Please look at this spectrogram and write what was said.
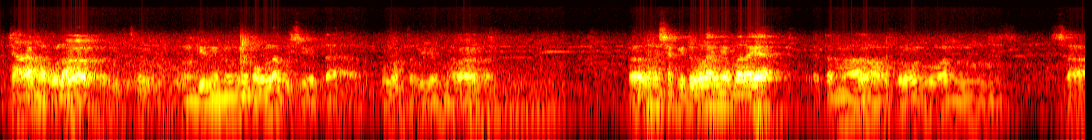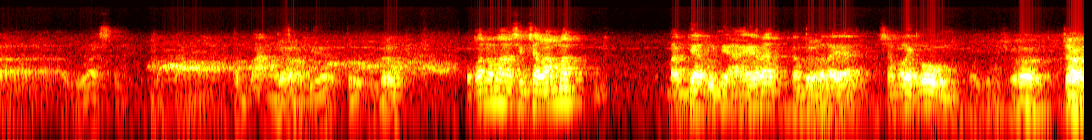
cara mau Nah, gitu. nu dilindungi mau ulah bisa eta teriak Nah, mah eh sakit ulahnya baraya eta mah obrolan sa ulas lah tentang kembang Ya, sama dia tuh, bener. pokoknya mah sing selamat bagja dunia akhirat kabeh Ya. baraya assalamualaikum Waalaikumsalam. Ciao.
